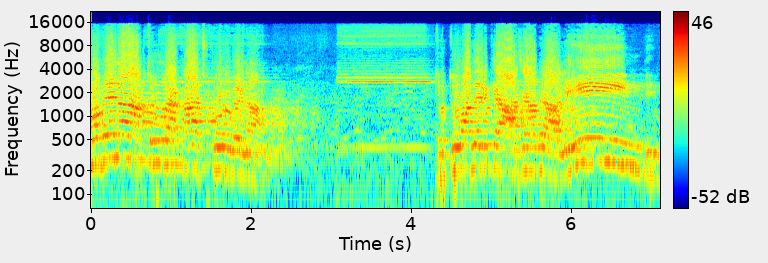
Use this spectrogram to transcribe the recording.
হবে না, তোমরা কাজ করবে না। তো তোমাদেরকে আজাবে আলিম দিব।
